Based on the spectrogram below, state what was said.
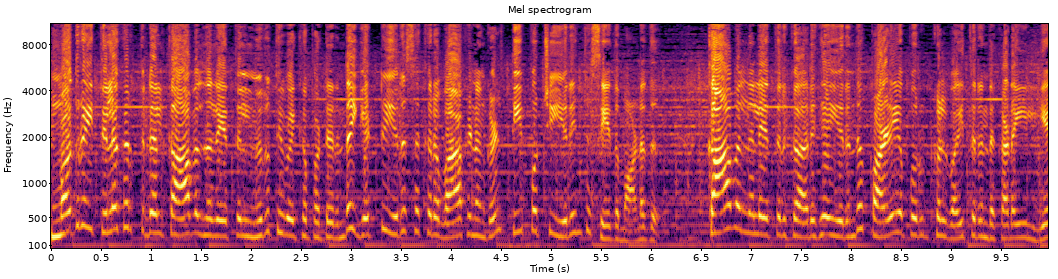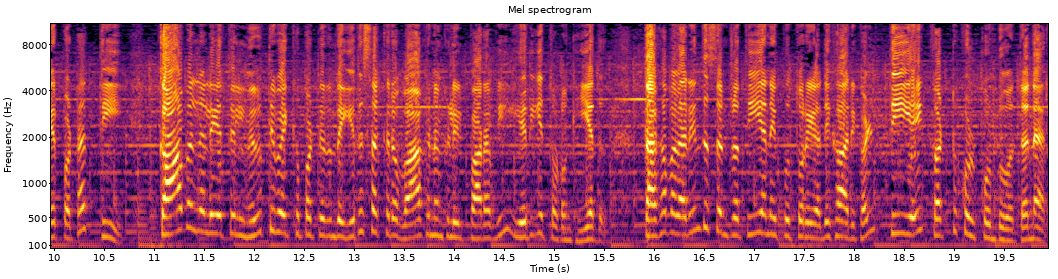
மதுரை திலகர் திடல் காவல் நிலையத்தில் நிறுத்தி வைக்கப்பட்டிருந்த எட்டு இருசக்கர வாகனங்கள் தீப்பற்றி எரிந்து சேதமானது. காவல் நிலையத்திற்கு அருகே இருந்த பழைய பொருட்கள் வைத்திருந்த கடையில் ஏற்பட்ட தீ காவல் நிலையத்தில் நிறுத்தி வைக்கப்பட்டிருந்த இருசக்கர வாகனங்களில் பரவி எரிய தொடங்கியது. தகவல் அறிந்து சென்ற தீயணைப்புத்துறை அதிகாரிகள் தீயை கட்டுக்குள் கொண்டு வந்தனர்.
